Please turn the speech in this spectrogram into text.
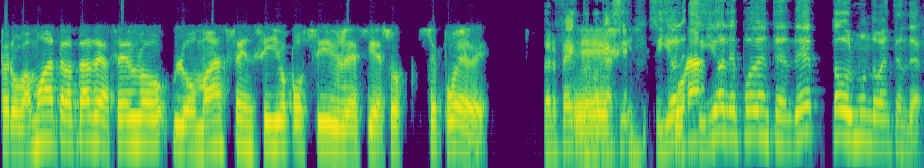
pero vamos a tratar de hacerlo lo más sencillo posible, si eso se puede. Perfecto, porque eh, si, yo, si yo le puedo entender, todo el mundo va a entender.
